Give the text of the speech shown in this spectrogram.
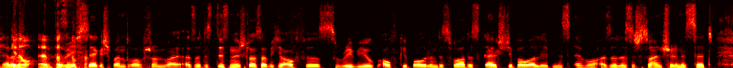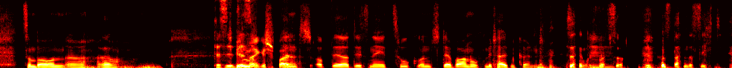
Ja, da, genau, ähm, da was bin ich sehr gespannt drauf schon, weil also das Disney-Schloss habe ich ja auch fürs Review aufgebaut und das war das geilste Bauerlebnis ever. Also das ist so ein schönes Set zum Bauen. Äh, äh. das, Ich bin das- mal gespannt, ob der Disney-Zug und der Bahnhof mithalten können. Sagen wir Mhm. mal so, aus deiner Sicht. Ja,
